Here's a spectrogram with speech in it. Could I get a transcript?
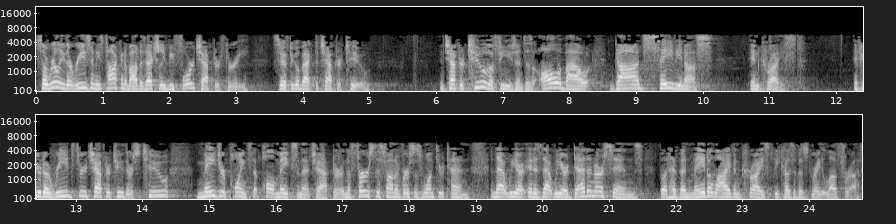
So really the reason he's talking about is actually before chapter 3. So you have to go back to chapter 2. In chapter 2 of Ephesians is all about God saving us in Christ. If you were to read through chapter 2, there's two major points that Paul makes in that chapter. And the first is found in verses 1 through 10. And that we are, it is that we are dead in our sins, but have been made alive in Christ because of his great love for us.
